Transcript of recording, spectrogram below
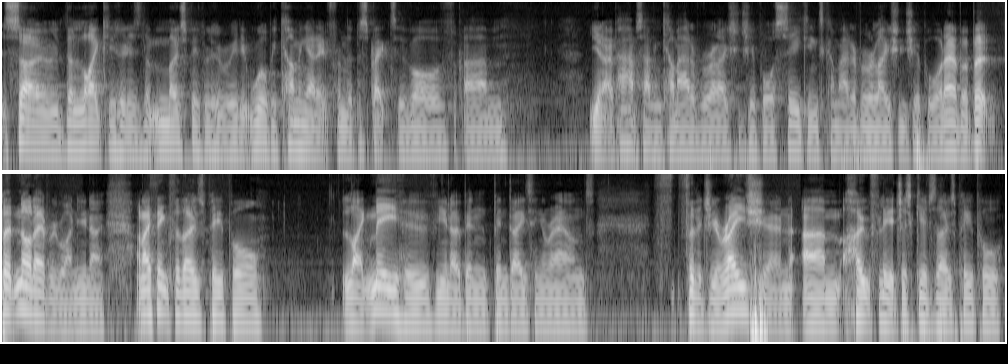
so the likelihood is that most people who read it will be coming at it from the perspective of, um, you know, perhaps having come out of a relationship or seeking to come out of a relationship or whatever, but but not everyone, you know. And I think for those people like me who've you know been been dating around for the duration, um, hopefully it just gives those people,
